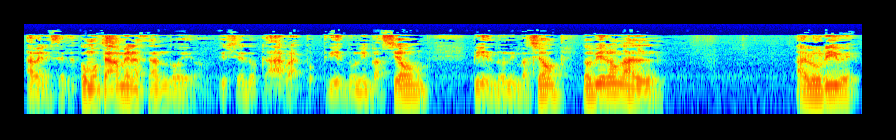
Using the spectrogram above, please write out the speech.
a Venezuela, como están amenazando ellos, diciendo cada rato, pidiendo una invasión, pidiendo una invasión. ¿No vieron al, al Uribe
